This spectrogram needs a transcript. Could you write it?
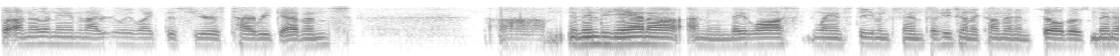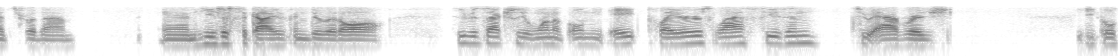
but another name that I really like this year is Tyreke Evans. Um, in Indiana, I mean, they lost Lance Stephenson, so he's going to come in and fill those minutes for them. And he's just a guy who can do it all. He was actually one of only eight players last season to average equal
